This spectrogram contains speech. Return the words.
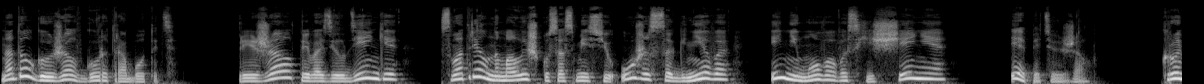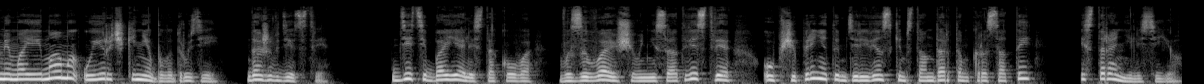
Надолго уезжал в город работать. Приезжал, привозил деньги, смотрел на малышку со смесью ужаса, гнева и немого восхищения – и опять уезжал. Кроме моей мамы у Ирочки не было друзей, даже в детстве. Дети боялись такого вызывающего несоответствия общепринятым деревенским стандартам красоты и сторонились ее.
